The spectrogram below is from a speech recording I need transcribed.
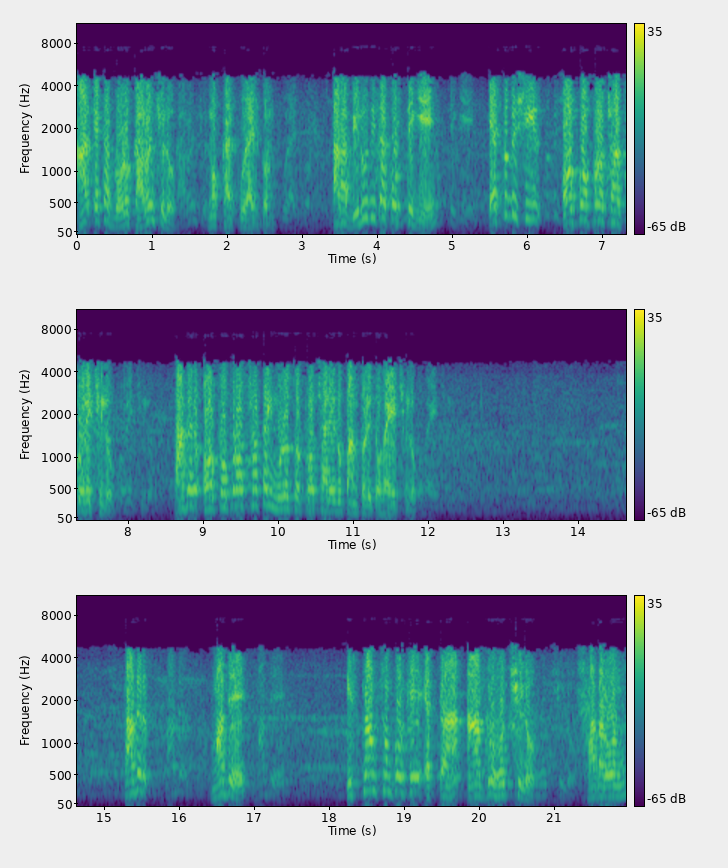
আর এটা বড় কারণ ছিল মক্কার কুরাইশগণ। তারা বিরোধিতা করতে গিয়ে এত বেশি অপপ্রচার করেছিল। তাদের অপপ্রচারটাই মূলত প্রচারে রূপান্তরিত হয়েছিল। তাদের মাঝে ইসলাম সম্পর্কে একটা আগ্রহ ছিল সাধারণ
